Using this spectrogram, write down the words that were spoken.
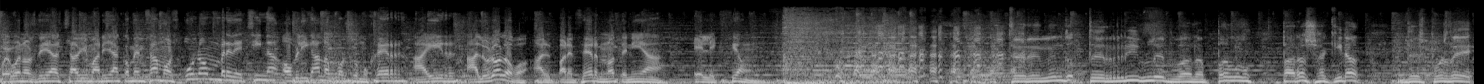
Muy buenos días, Xavi y María. Comenzamos. Un hombre de China obligado por su mujer a ir al urólogo. Al parecer no tenía elección. Tremendo, terrible varapalo para Shakira después de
